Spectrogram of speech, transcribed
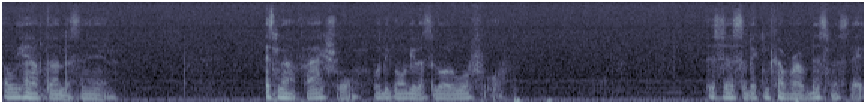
And we have to understand it's not factual what they're going to get us to go to war for. It's just so they can cover up this mistake.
